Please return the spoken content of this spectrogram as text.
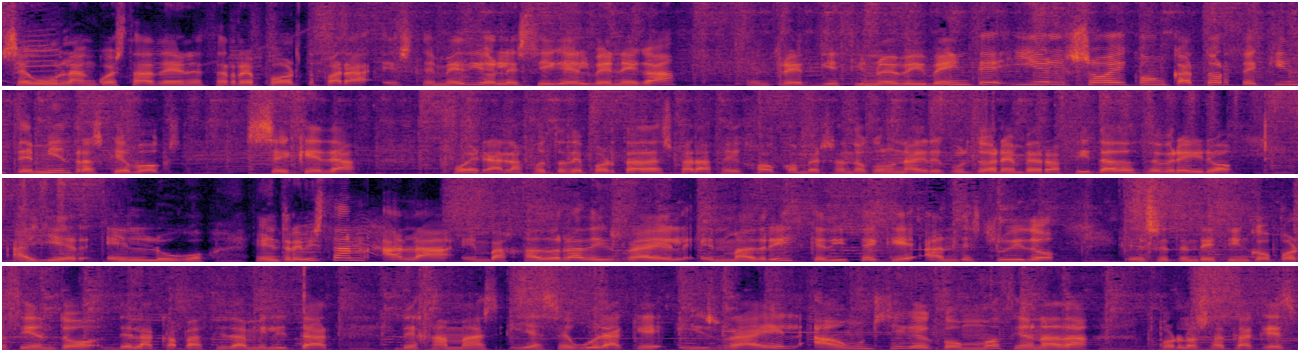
según la encuesta de NC Report para este medio. Le sigue el BNG entre 19 y 20 y el PSOE con 14-15, mientras que Vox se queda fuera. La foto de portada es para Feijó conversando con un agricultor en Pedrafita de Febreiro ayer en Lugo. Entrevistan a la embajadora de Israel en Madrid que dice que han destruido el 75% de la capacidad militar de Hamas y asegura que Israel aún sigue conmocionada por los ataques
